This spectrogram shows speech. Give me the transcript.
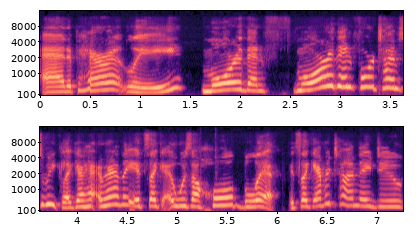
And apparently, more than more than four times a week. Like apparently, it's like it was a whole blip. It's like every time they do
